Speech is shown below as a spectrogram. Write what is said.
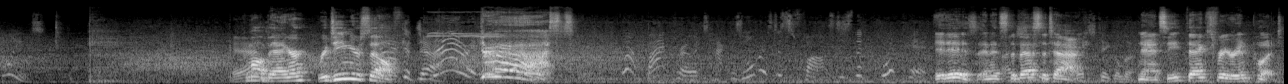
point? Come on, banger. Redeem yourself. Back attack. There it Yes! Almost as fast as the quickest. It is, and it's the I best see. attack. Let's take a look. Nancy, thanks for your input.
